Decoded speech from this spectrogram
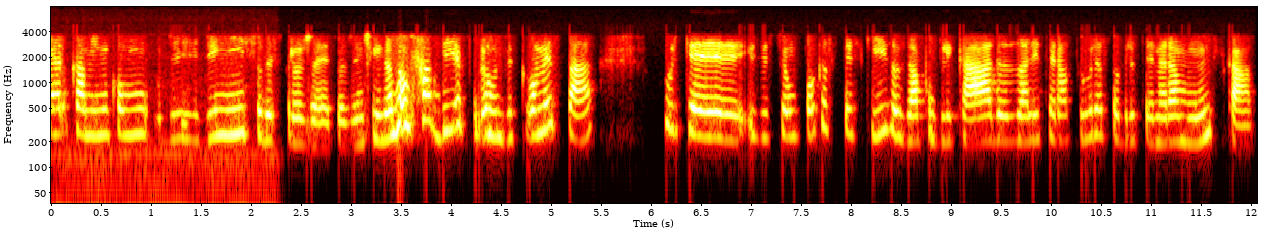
era o caminho como de, de início desse projeto. A gente ainda não sabia por onde começar, porque existiam poucas pesquisas já publicadas, a literatura sobre o tema era muito escassa.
